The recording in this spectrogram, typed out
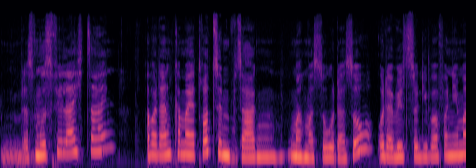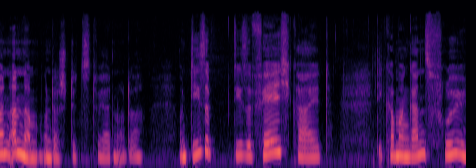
Das muss vielleicht sein, aber dann kann man ja trotzdem sagen, machen wir es so oder so oder willst du lieber von jemand anderem unterstützt werden, oder? Und diese, diese Fähigkeit, die kann man ganz früh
